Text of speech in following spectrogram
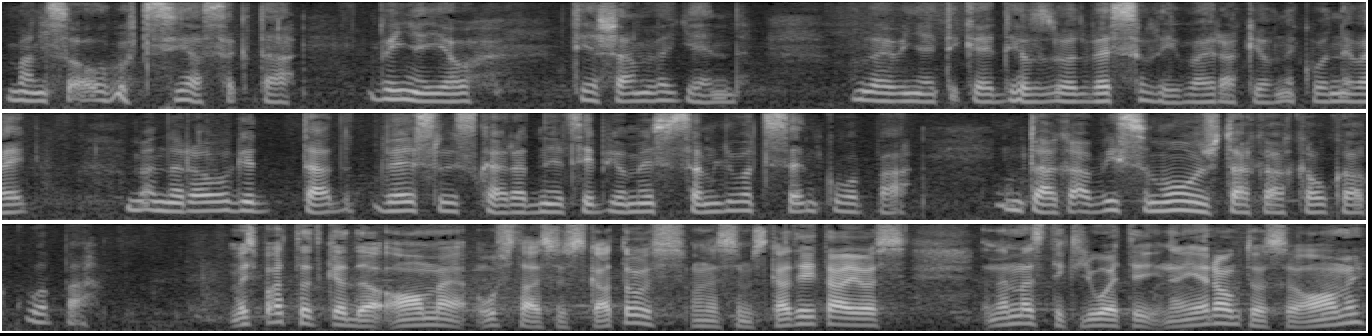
mans Olguts, jāsaka tā, viņa jau tiešām leģenda. Un lai viņai tikai Dievs dod veselību, vairāk jau neko nevajag. Man ar augu ir tāda vēsturiskā radniecība, jo mēs esam ļoti sen kopā. Un tā kā visu mūžu tā kā kaut kā kopā. Vispār tad, kad uh, Ome uzstājas uz skatuves un esmu skatījājos, nemaz tik ļoti neieraugu to savu Omi,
